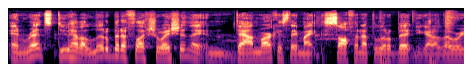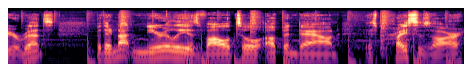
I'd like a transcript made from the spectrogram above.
And rents do have a little bit of fluctuation. They, in down markets, they might soften up a little bit and you got to lower your rents, but they're not nearly as volatile up and down as prices are.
